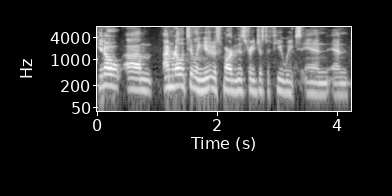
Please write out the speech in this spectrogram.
You know, um, I'm relatively new to Smart Industry, just a few weeks in, and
